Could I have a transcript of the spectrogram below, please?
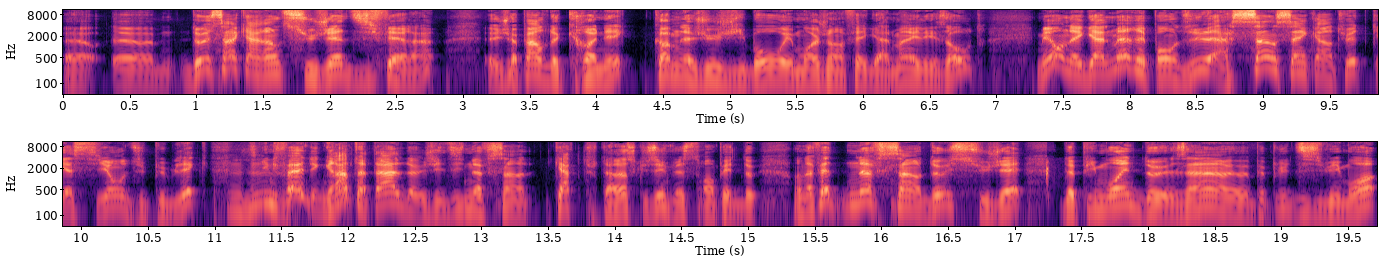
240 euh, euh, sujets différents. Je parle de chroniques, comme le juge Gibault et moi j'en fais également et les autres. Mais on a également répondu à 158 questions du public, ce qui nous fait un grand total de, j'ai dit 904 tout à l'heure, excusez, je me suis trompé de deux. On a fait 902 sujets depuis moins de deux ans, un peu plus de 18 mois,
